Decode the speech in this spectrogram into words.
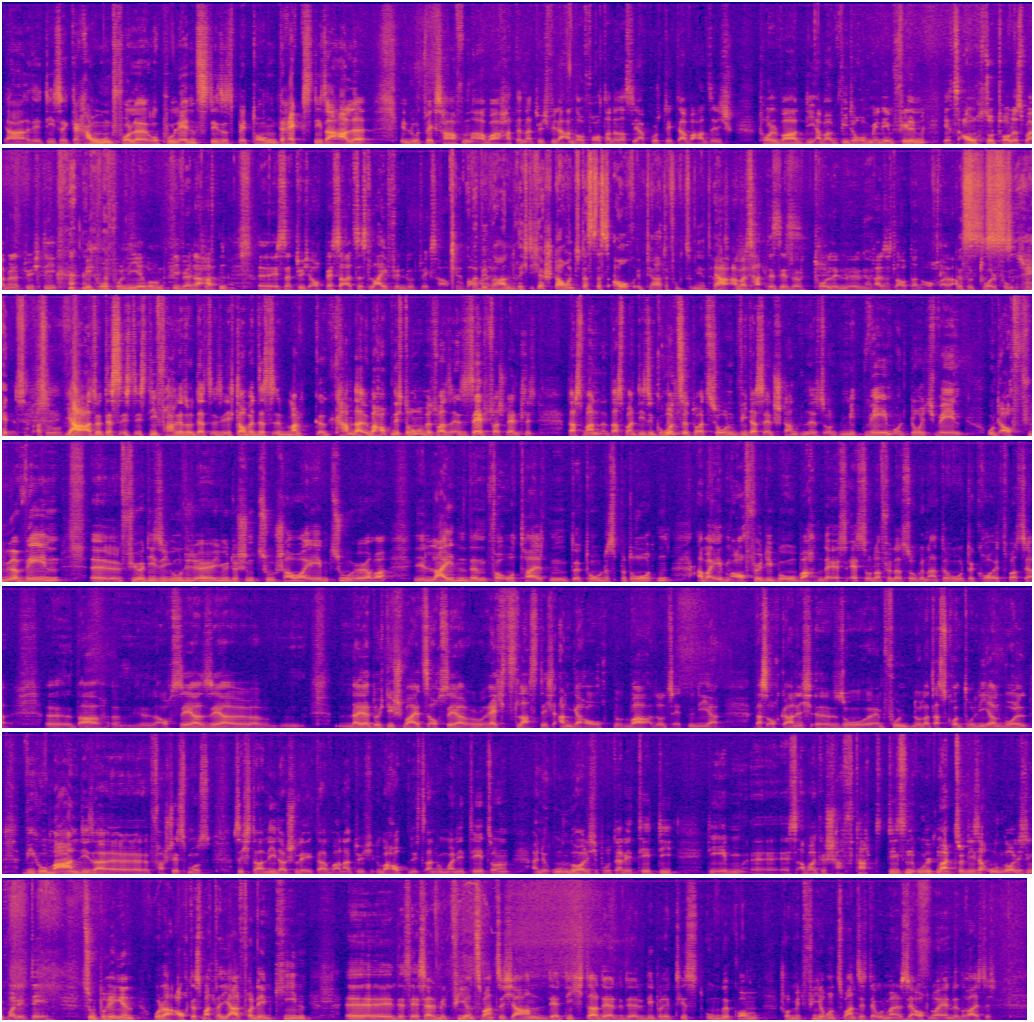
ja, diese grauenvolle Opulenz dieses Betondrecks dieser Halle in Ludwigshafen, aber hatte natürlich wieder andere Vorteile, dass die Akustik da wahnsinnig toll war, die aber wiederum in dem Film jetzt auch so toll ist, weil wir natürlich die Mikrofonierung, die wir ja, da hatten, äh, ist natürlich auch besser als das Live in Ludwigshafen war. Aber wir waren richtig erstaunt, dass das auch im Theater funktioniert hat. Ja, aber es hat das so toll in, in ja. Kaiserslautern auch äh, absolut das, toll funktioniert. Hätte, also ja, also das ist, ist die Frage. So, dass, ich glaube, dass man kam da überhaupt nicht drum. Es war selbstverständlich, dass man, dass man diese Grundsituation, wie das entstanden ist und mit wem und durch wen und auch für wen, äh, für diese Jüdi äh, jüdischen Zuschauer, eben Zuhörer, Leidenden, Verurteilten, Todesbedrohten, aber eben auch für die beobachtende SS oder für das sogenannte Rote Kreuz, was ja äh, da äh, auch sehr, sehr, äh, naja, durch die Schweiz auch sehr rechtslastig angehaucht war. Sonst hätten die ja das auch gar nicht äh, so empfunden oder das kontrollieren wollen, wie human dieser äh, Faschismus sich da niederschlägt. Da war natürlich überhaupt nichts an Humanität, sondern eine ungeheuerliche Brutalität, die, die eben äh, es aber geschafft hat, diesen Ullmann zu dieser ungeheuerlichen Qualität zu bringen. Oder auch das Material von dem Kien, äh, das, er ist ja mit 24 Jahren der Dichter, der, der Librettist umgekommen schon mit 24, der Ullmann ist ja auch nur Ende 30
